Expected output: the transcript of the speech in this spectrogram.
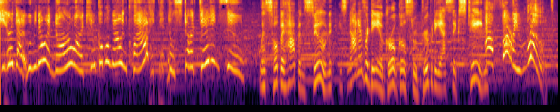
you hear that Umino and Naru are a cute couple now in class? I bet they'll start dating soon. Let's hope it happens soon. It's not every day a girl goes through puberty at 16. How very rude!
